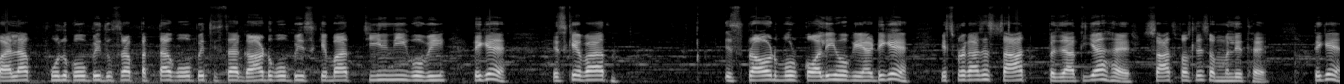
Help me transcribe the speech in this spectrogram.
पहला फूल गोभी, दूसरा पत्ता गोभी, तीसरा गांठ गोभी, इसके बाद चीनी गोभी, ठीक है? इसके बाद स्प्राउट ब्रोकॉली हो गया, ठीक है? इस प्रकार से सात प्रजातियाँ है, सात फ़सलें सम्मिलित है, ठीक है?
